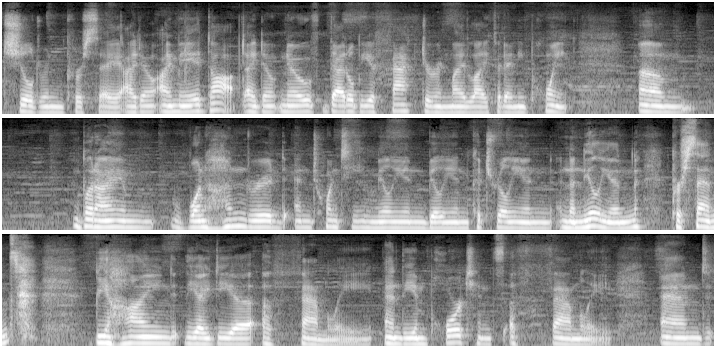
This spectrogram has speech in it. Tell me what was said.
children per se. I don't I may adopt. I don't know if that'll be a factor in my life at any point. Um, but I am 120 million, billion, quadrillion, nanillion percent behind the idea of family and the importance of family. And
